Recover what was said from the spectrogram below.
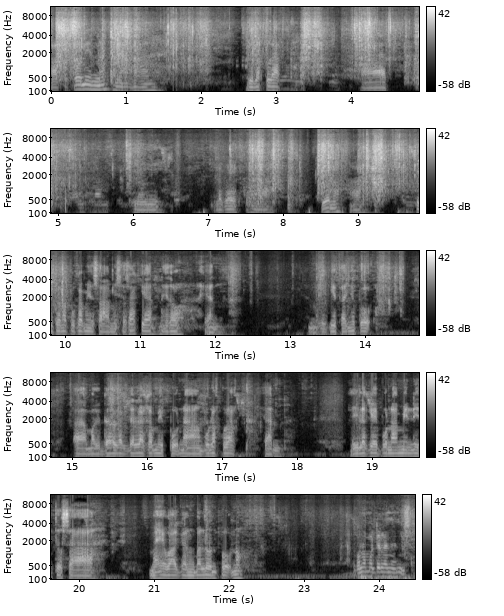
uh, kukunin no, na uh, bulaklak at ilagay ko na yun no, ah, dito na po kami sa aming sasakyan ito, yan Yan, makikita nyo po ah, magdala kami po ng bulaklak yan ilagay po namin dito sa mahiwagang balon po no ako na madala niyan isa.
